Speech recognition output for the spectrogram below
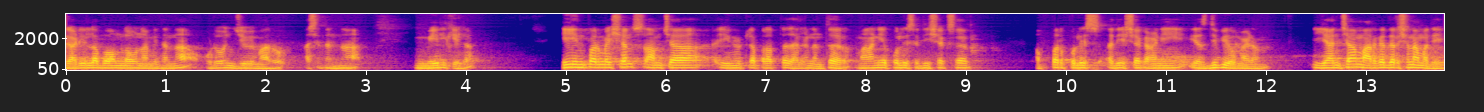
गाडीला बॉम्ब लावून आम्ही त्यांना उडवून जीवे मारू असं त्यांना मेल केलं. ही इन्फॉर्मेशन्स आमच्या युनिटला प्राप्त झाल्यानंतर माननीय पोलीस अधीक्षक सर अप्पर पोलीस अधीक्षक आणि S D P O madam यांच्या मार्गदर्शनामध्ये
